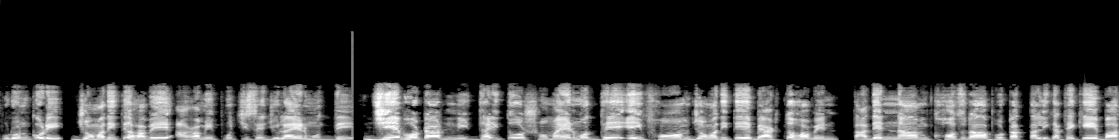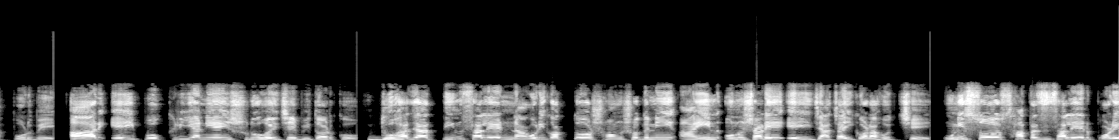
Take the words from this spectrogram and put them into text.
পূরণ করে জমা দিতে হবে আগামী পঁচিশে জুলাইয়ের মধ্যে যে ভোটার নির্ধারিত সময়ের মধ্যে এই ফর্ম জমা দিতে ব্যর্থ হবেন, তাদের নাম খসড়া ভোটার তালিকা থেকে বাদ পড়বে। আর এই প্রক্রিয়া নিয়েই শুরু হয়েছে বিতর্ক। দুহাজার তিন সালের নাগরিকত্ব সংশোধনী আইন অনুসারে এই যাচাই করা হচ্ছে। উনিশশো সাতাশি সালের পরে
